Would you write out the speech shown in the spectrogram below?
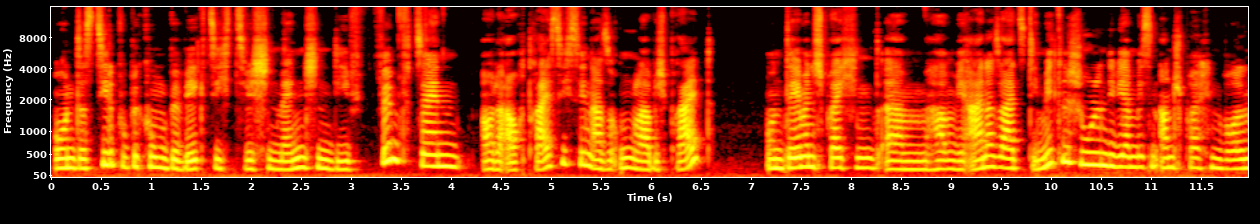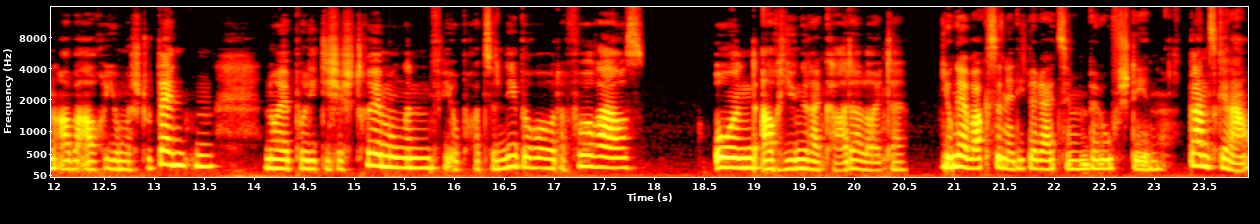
Und das Zielpublikum bewegt sich zwischen Menschen, die 15 oder auch 30 sind, also unglaublich breit. Und dementsprechend ähm, haben wir einerseits die Mittelschulen, die wir ein bisschen ansprechen wollen, aber auch junge Studenten, neue politische Strömungen wie Operation Libero oder Voraus und auch jüngere Kaderleute. Junge Erwachsene, die bereits im Beruf stehen. Ganz genau.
